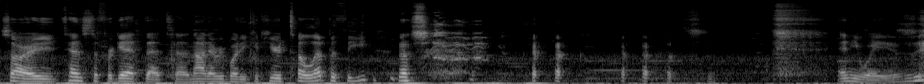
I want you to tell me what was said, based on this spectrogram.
Sorry, he tends to forget that uh, not everybody could hear telepathy. Anyways, Yeah,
